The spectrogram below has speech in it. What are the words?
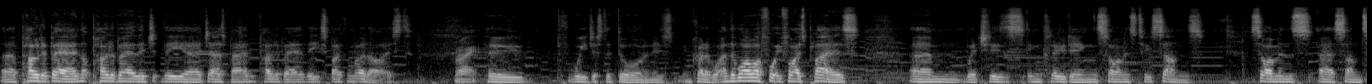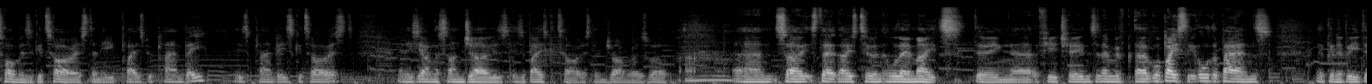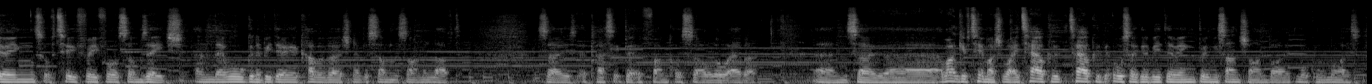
Uh, Polar Bear, not Polar Bear, the, the uh, jazz band. Polar Bear, the spoken word artist Right. who we just adore and is incredible. And the Wah Wah 45's players, um, which is including Simon's two sons. Simon's uh, son Tom is a guitarist and he plays with Plan B. He's Plan B's guitarist, and his younger son Joe is, is a bass guitarist and drummer as well. Um, so it's their, those two and all their mates doing uh, a few tunes, and then we've uh, well basically all the bands are going to be doing sort of two, three, four songs each, and they're all going to be doing a cover version of a song that Simon loved. So a classic bit of funk or soul or whatever. Um, so uh, I won't give too much away. Tao could also going to be doing "Bring Me Sunshine" by Morecambe and Wise,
